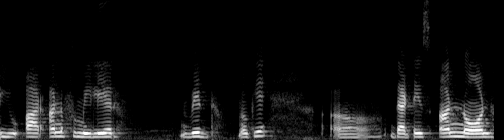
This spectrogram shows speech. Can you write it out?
you are unfamiliar with okay that is unknown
